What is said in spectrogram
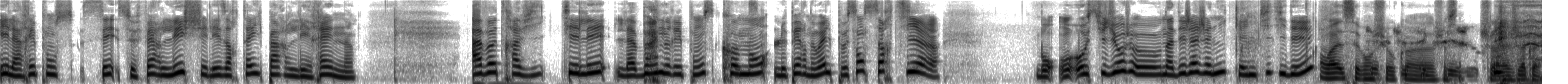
Et la réponse C, se faire lécher les orteils par les rennes. À votre avis, quelle est la bonne réponse? Comment le Père Noël peut s'en sortir? Bon, au- au studio, je- on a déjà Yannick qui a une petite idée. Ouais, c'est bon, je suis au sais Je, que sais, je- je la, je la connais.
